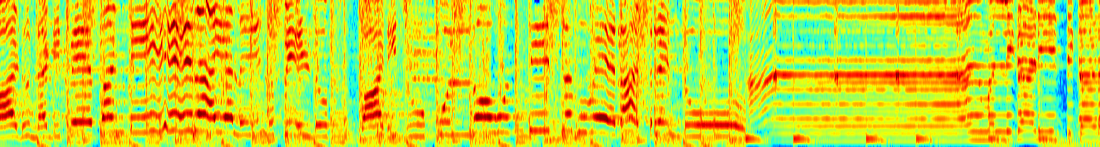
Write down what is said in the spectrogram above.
వాడు నడిపే బండి రాయల్ ఎన్ఫీల్డ్ వాడి చూపుల్లో ఉంది చగువేరా ట్రెండు మల్లిగాడి ఇంటికాడ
